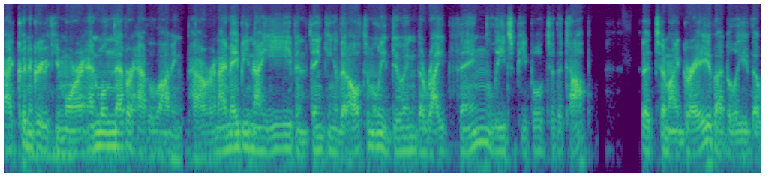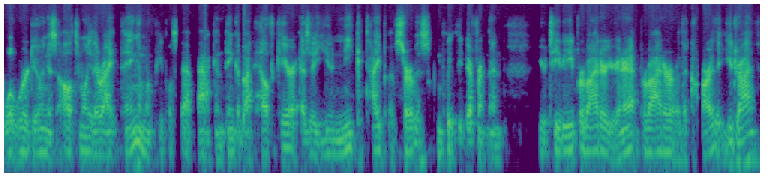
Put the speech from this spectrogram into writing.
I, couldn't agree with you more. And we'll never have the lobbying power. And I may be naive in thinking that ultimately doing the right thing leads people to the top. But to my grave, I believe that what we're doing is ultimately the right thing. And when people step back and think about healthcare as a unique type of service, completely different than your TV provider, your internet provider, or the car that you drive,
